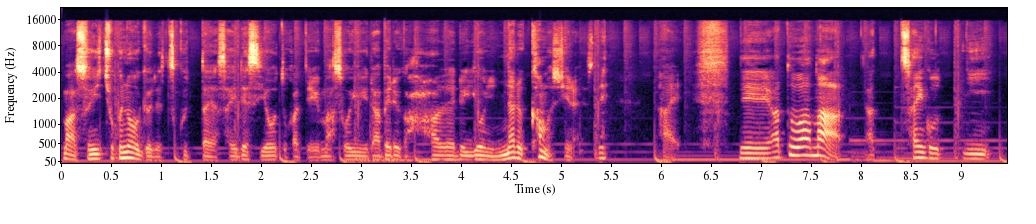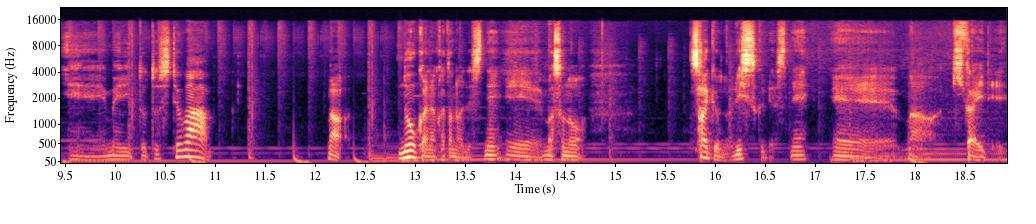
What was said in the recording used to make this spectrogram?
まあ垂直農業で作った野菜ですよとかっていう、まあそういうラベルが貼られるようになるかもしれないですね。はい。で、あとはまあ、最後に、えー、メリットとしては、まあ、農家の方のですね、えー、まあその、作業のリスクですね。えー、まあ、機械で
